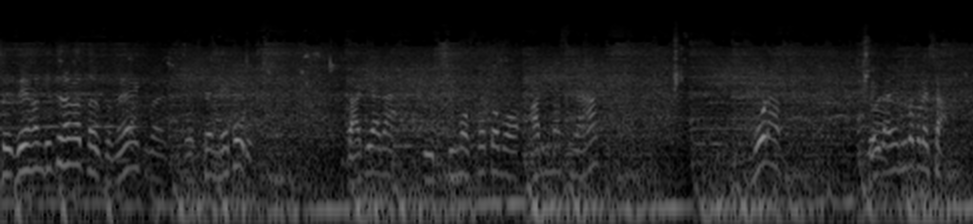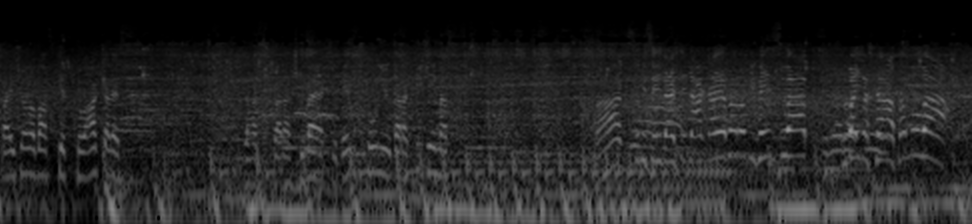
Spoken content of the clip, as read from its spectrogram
そして前半出てなかったんですよねそしてメコールガディアが内も外もありますがモランフェイダーで見事でした。最初のバスケットは秋田です。から木林ベンチ投入から効いています。マーク・スミスに対して中山のディフェンスは奪いました。ターンオーバー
